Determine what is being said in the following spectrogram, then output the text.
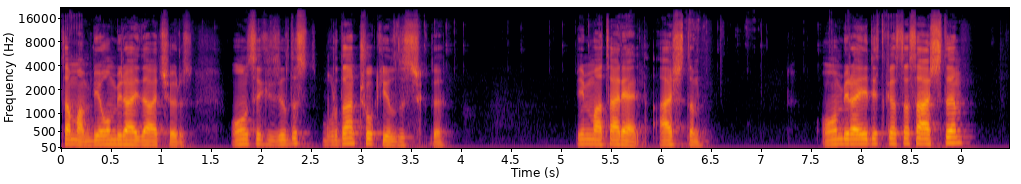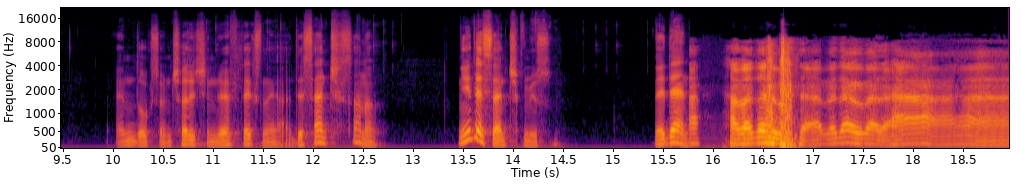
tamam bir 11 ay daha açıyoruz. 18 yıldız. Buradan çok yıldız çıktı. Bir materyal açtım. 11 ay edit kasası açtım. M93 çar için refleks ne ya? Desen çıksana. Niye desen çıkmıyorsun? Neden? Havada havada havada havada ha.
